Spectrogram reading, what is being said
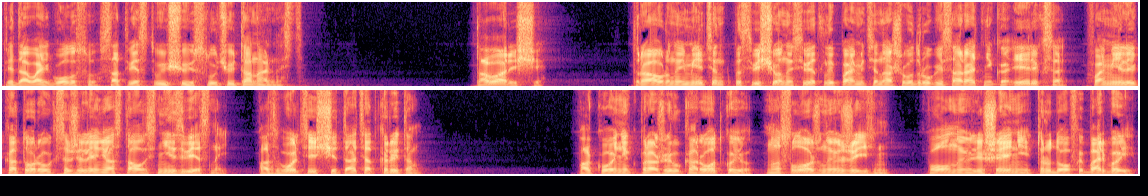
придавая голосу соответствующую случаю тональность. «Товарищи, траурный митинг, посвященный светлой памяти нашего друга и соратника Эрикса, фамилия которого, к сожалению, осталась неизвестной, позвольте считать открытым. Покойник прожил короткую, но сложную жизнь, полную лишений, трудов и борьбы.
